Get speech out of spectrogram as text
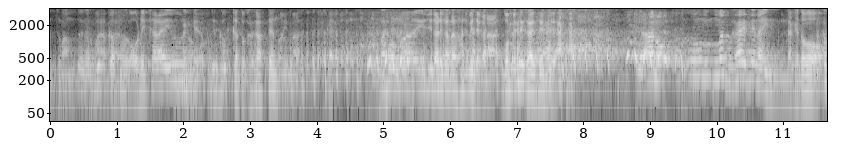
ょっと、まあそういうのまあ物価とまあ俺から言うの。物価とかかってんの今。そんないじられ方初めてだから。ごめんね返せんで。あのううまく返せないんだけど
